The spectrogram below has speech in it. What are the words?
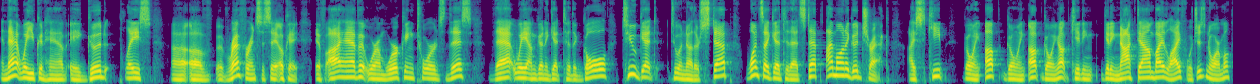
and that way you can have a good place uh, of, of reference to say, okay, if I have it where I'm working towards this, that way I'm going to get to the goal to get to another step. Once I get to that step, I'm on a good track. I keep going up, going up, going up, getting getting knocked down by life, which is normal.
